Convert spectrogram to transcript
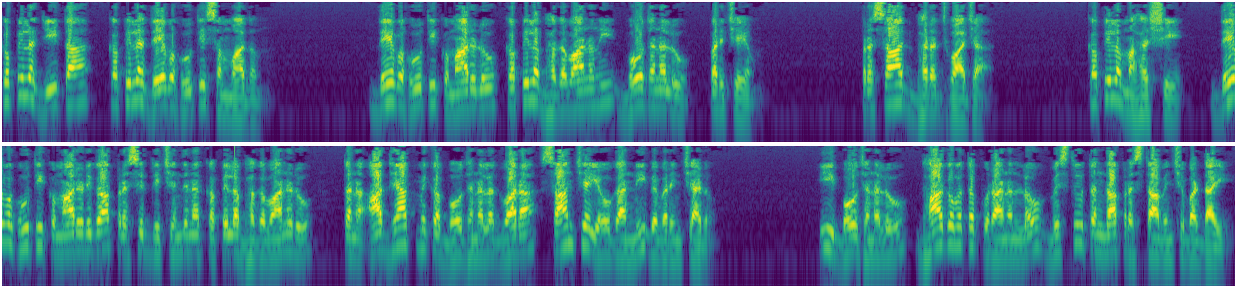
కపిల గీత కపిల దేవహూతి సంవాదం. దేవహూతి కుమారుడు కపిల భగవానుని బోధనలు పరిచయం. ప్రసాద్ భరద్వాజ. కపిల మహర్షి దేవహూతి కుమారుడిగా ప్రసిద్ధి చెందిన కపిల భగవానుడు తన ఆధ్యాత్మిక బోధనల ద్వారా సాంఖ్య యోగాన్ని వివరించాడు. ఈ బోధనలు భాగవత పురాణంలో విస్తృతంగా ప్రస్తావించబడ్డాయి.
